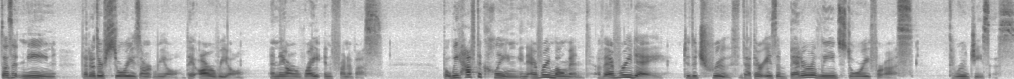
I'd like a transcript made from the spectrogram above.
doesn't mean that other stories aren't real. They are real, and they are right in front of us. But we have to cling in every moment of every day to the truth that there is a better lead story for us through Jesus.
